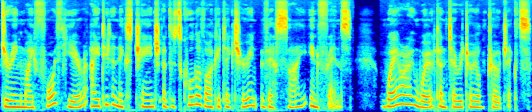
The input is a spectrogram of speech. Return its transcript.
During my fourth year, I did an exchange at the School of Architecture in Versailles, in France, where I worked on territorial projects.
